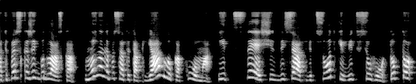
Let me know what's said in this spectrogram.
А тепер скажіть, будь ласка, можна написати так: яблука, кома, і це 60% від всього. Тобто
